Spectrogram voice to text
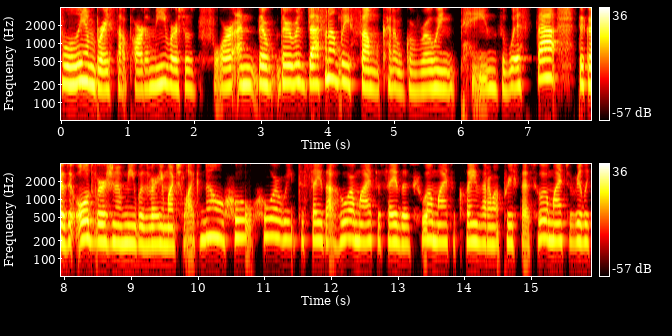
fully embrace that part of me versus before. And there there was definitely some kind of growing pains with that because the old version of me was very much like no who who are we to say that? Who am i to say this? Who am i to claim that i'm a priestess? Who am i to really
